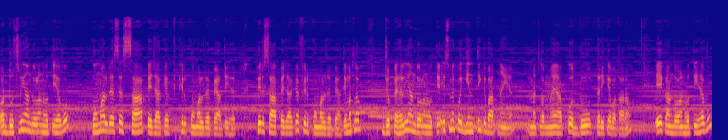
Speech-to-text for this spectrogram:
और दूसरी आंदोलन होती है वो कोमल रे से सा पे जाके फिर कोमल रे पे आती है। फिर सा पे जाके फिर कोमल रे पे आती है। मतलब जो पहली आंदोलन होती है, इसमें कोई गिनती की बात नहीं है। मतलब मैं आपको दो तरीके बता रहा हूँ। एक आंदोलन होती है वो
